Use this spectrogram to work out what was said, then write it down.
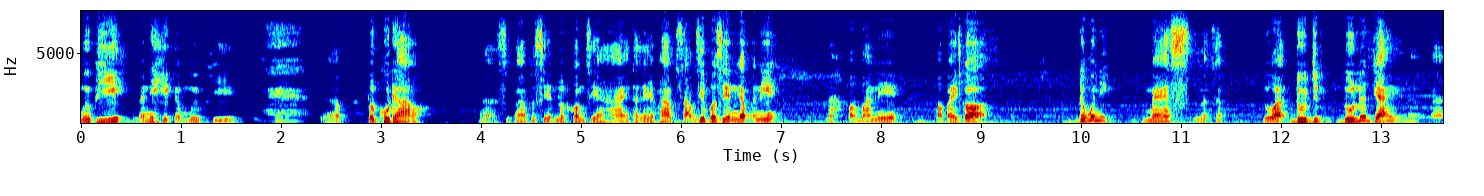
มือผีนั่นเองกับมือผีนะครับลดคูดาวน์อ่า15%ลดความเสียหายทางกายภาพ30%ครับอันนี้นะประมาณนี้ต่อไปก็โดมินิกแมสนะครับหรือว่าดูยึดดูเลือดใหญ่นะอ่า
